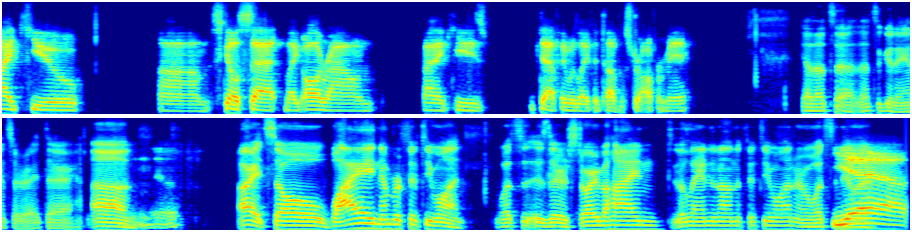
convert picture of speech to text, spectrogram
IQ, um, skill set, like all around. I think he's definitely was like the toughest draw for me. Yeah, that's a that's a good answer right there. Um, yeah. All right, so why number fifty one? What's is there a story behind landing on the fifty one, or what's the yeah?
